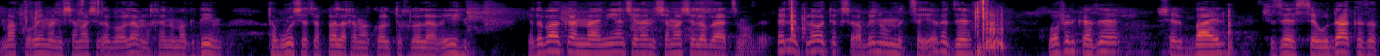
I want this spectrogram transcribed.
מה קורה עם הנשמה שלו בעולם, לכן הוא מקדים, תאמרו שאספר לכם הכל תוכלו להבין. מדובר כאן מהעניין של הנשמה שלו בעצמו. ופלא פלאות, איך שרבינו מצייר את זה באופן כזה של בייל, שזה סעודה כזאת,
